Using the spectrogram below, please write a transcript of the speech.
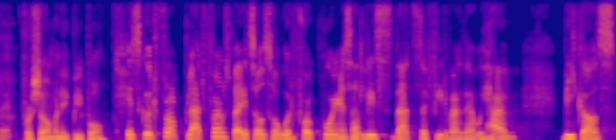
Right. For so many people. It's good for platforms, but it's also good for couriers. At least that's the feedback that we have because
